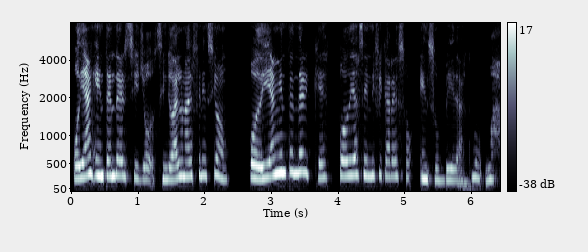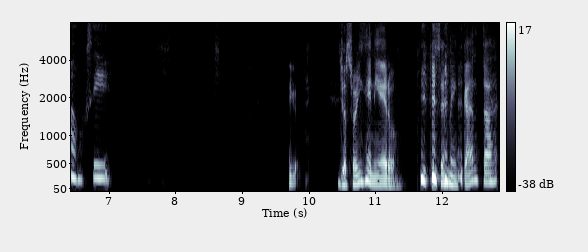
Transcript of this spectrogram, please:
podían entender, si yo, sin yo darle una definición, podían entender qué podía significar eso en sus vidas, como, wow, sí. Yo soy ingeniero, entonces me encanta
